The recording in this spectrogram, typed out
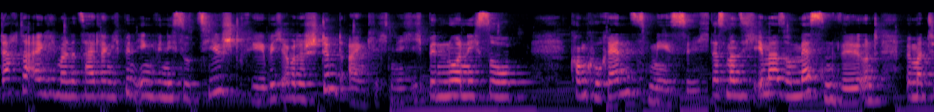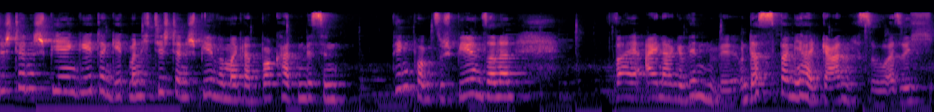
dachte eigentlich mal eine Zeit lang, ich bin irgendwie nicht so zielstrebig, aber das stimmt eigentlich nicht. Ich bin nur nicht so konkurrenzmäßig, dass man sich immer so messen will. Und wenn man Tischtennis spielen geht, dann geht man nicht Tischtennis spielen, wenn man gerade Bock hat, ein bisschen Ping-Pong zu spielen, sondern weil einer gewinnen will. Und das ist bei mir halt gar nicht so. Also ich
